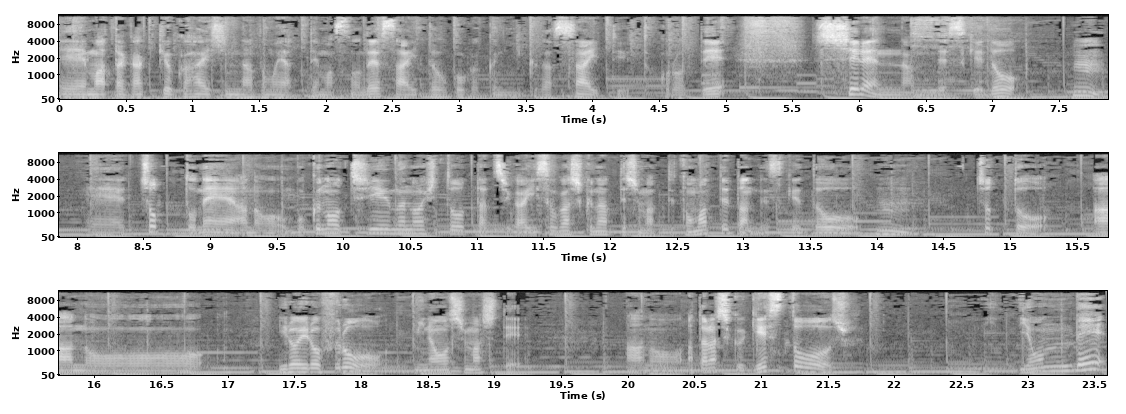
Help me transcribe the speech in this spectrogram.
えー、また楽曲配信などもやってますので、サイトをご確認くださいというところで、試練なんですけど、うん。えーちょっとね、あの、僕のチームの人たちが忙しくなってしまって止まってたんですけど、うん。ちょっと、あのーいろいろフローを見直しまして、あの、新しくゲストをし呼んで、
